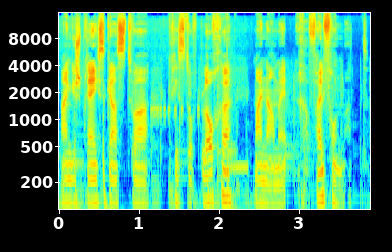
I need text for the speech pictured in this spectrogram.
Mein Gesprächsgast war Christoph Blocher, mein Name Raphael von Matt.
